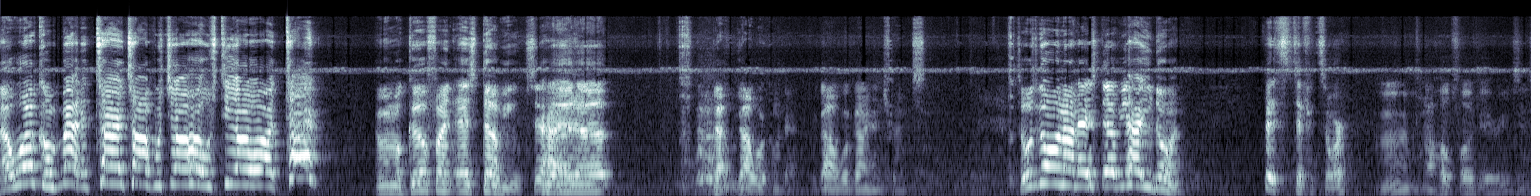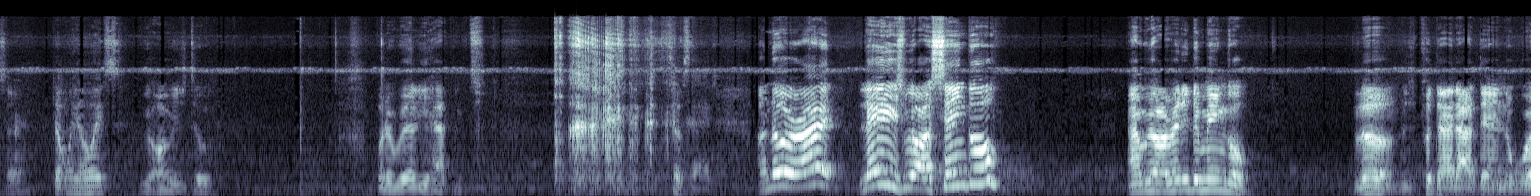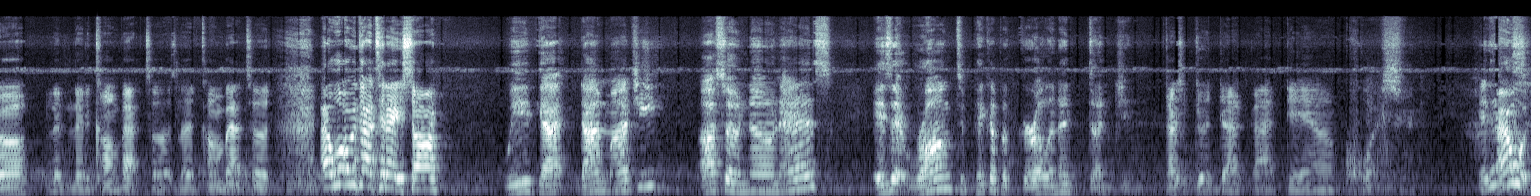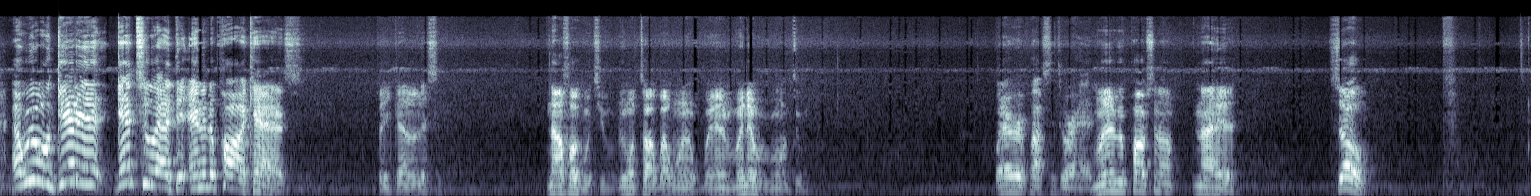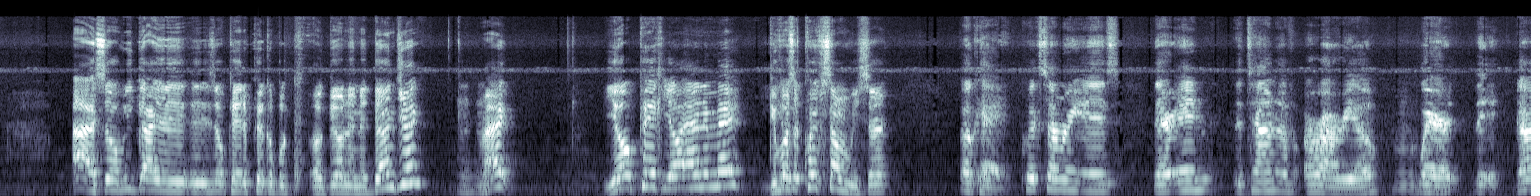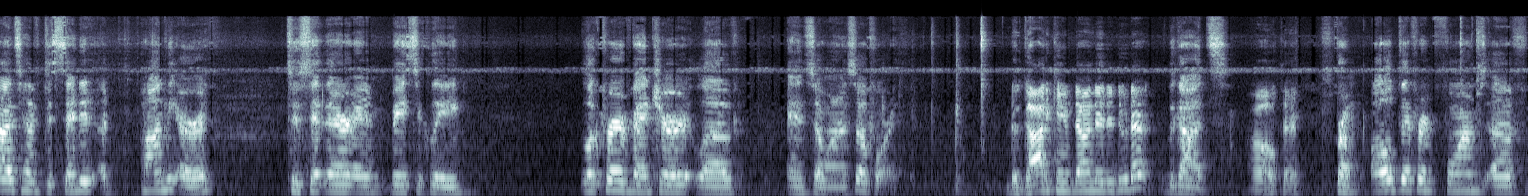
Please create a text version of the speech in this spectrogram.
And welcome back to Tor Talk with your host, T.O.R. Turn. And with my girlfriend, S.W. Say hi. What up? We got, we got to work on that. We got to work on entrance. So what's going on, S.W.? How you doing? Bit stiff and sore. Mm, I hope for a good reason, sir. Don't we always? We always do. But it rarely happens. So sad. I know, right? Ladies, we are single. And we are ready to mingle. Look, let's put that out there in the world. Let, let it come back to us. Let it come back to us. And what we got today, son? We've got DanMachi, also known as Is It Wrong to Pick Up a Girl in a Dungeon? That's a good god, goddamn question. It is. And we, and we will get it get to it at the end of the podcast. So you gotta listen. Now fucking with you. We're gonna talk about when, when, whenever we want to. Whenever it pops into our head. Whenever it pops up in our head. So, alright, so we got it- it's okay to pick up a, a girl in a dungeon, Mhm. right? Your pick, your anime. Give Yep. us a quick summary, sir. Okay, quick summary is they're in the town of Orario, Mhm. where the gods have descended upon the earth to sit there and basically look for adventure, love, and so on and so forth. The god came down there to do that. The gods Oh, okay. from all different forms of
